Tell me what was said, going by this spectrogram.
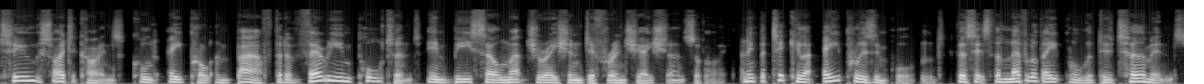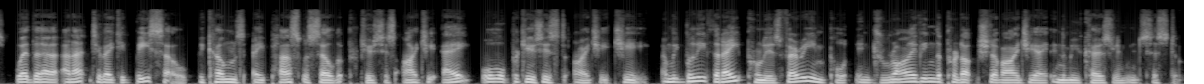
two cytokines called APRIL and BAFF that are very important important in B cell maturation, differentiation, and survival. And in particular, APRIL is important because it's the level of APRIL that determines whether an activated B cell becomes a plasma cell that produces IgA or produces IgG. And we believe that APRIL is very important in driving the production of IgA in the mucosal immune system.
